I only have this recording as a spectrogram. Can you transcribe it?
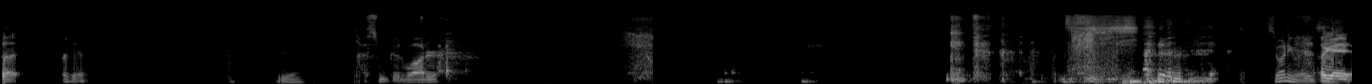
But okay. yeah. Have some good water. so, anyways, okay.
